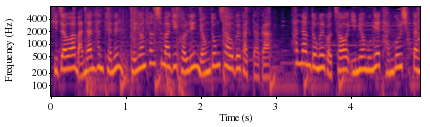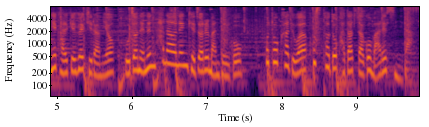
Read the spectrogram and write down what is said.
기자와 만난 한 팬은 대형 현수막이 걸린 명동 사옥을 갔다가 한남동을 거쳐 이명웅의 단골 식당에 갈 계획이라며 오전에는 하나은행 계좌를 만들고 포토카드와 포스터도 받았다고 말했습니다.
